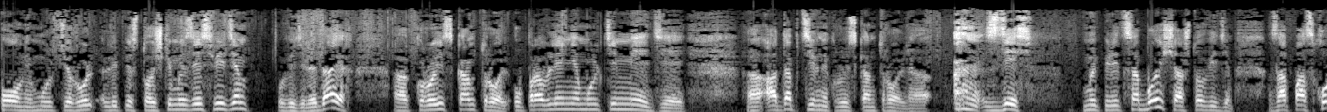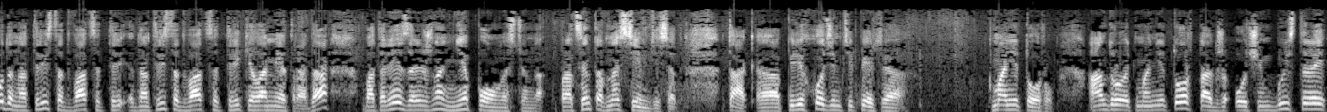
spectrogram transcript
полный мультируль, лепесточки мы здесь видим. Увидели, да, их? Э, круиз-контроль, управление мультимедией, э, адаптивный круиз-контроль. Э, здесь мы перед собой сейчас что видим? Запас хода на 323, на 323 километра, да? Батарея заряжена не полностью, на, процентов на 70. Так, переходим теперь э, к монитору. Android монитор также очень быстрый,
